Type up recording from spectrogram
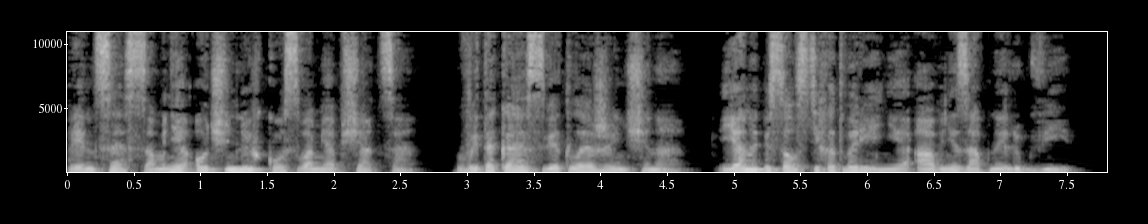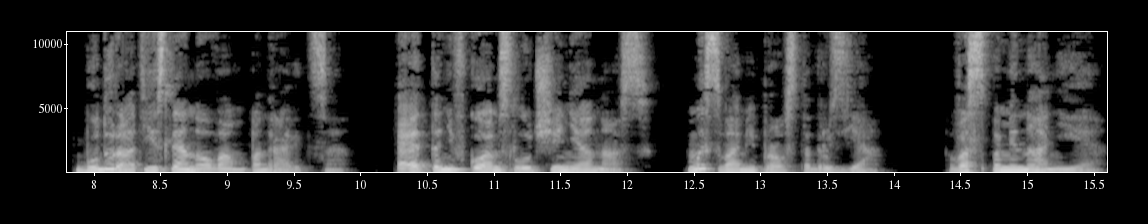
«Принцесса, мне очень легко с вами общаться. Вы такая светлая женщина. Я написал стихотворение о внезапной любви. Буду рад, если оно вам понравится. Это ни в коем случае не о нас. Мы с вами просто друзья. Воспоминание.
